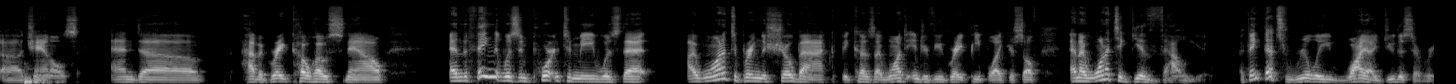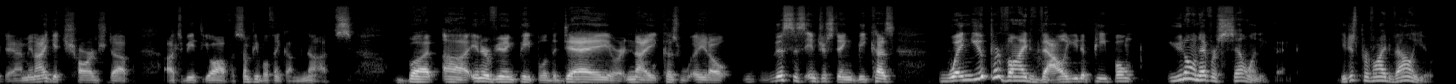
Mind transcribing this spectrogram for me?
uh, channels, and uh, have a great co host now. And the thing that was important to me was that I wanted to bring the show back because I want to interview great people like yourself and I wanted to give value. I think that's really why I do this every day. I mean, I get charged up uh, to be at the office. Some people think I'm nuts, but uh, interviewing people the day or at night because you know this is interesting because when you provide value to people, you don't ever sell anything. You just provide value.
